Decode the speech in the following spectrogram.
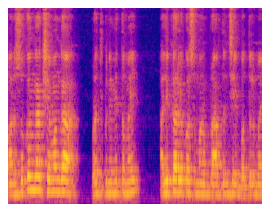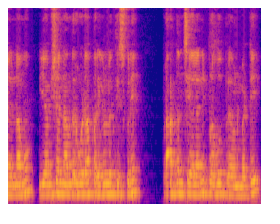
మన సుఖంగా క్షేమంగా బ్రతుకు నిమిత్తమై అధికారుల కోసం మనం ప్రార్థన చేయ బద్దులమై ఉన్నాము. ఈ అంశాన్ని అందరూ కూడా పరిగణలో తీసుకుని ప్రార్థన చేయాలని ప్రభు ప్రేమను బట్టి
